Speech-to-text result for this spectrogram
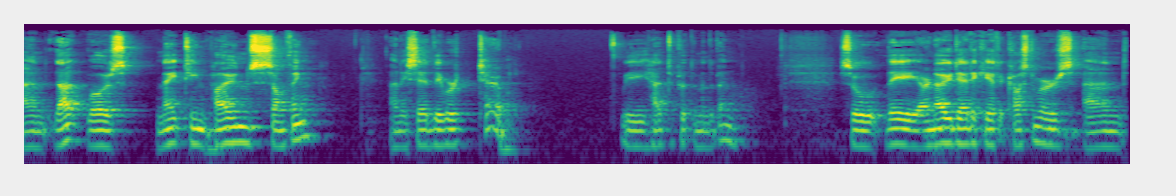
and that was £19 something. And he said they were terrible. We had to put them in the bin. So they are now dedicated customers and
